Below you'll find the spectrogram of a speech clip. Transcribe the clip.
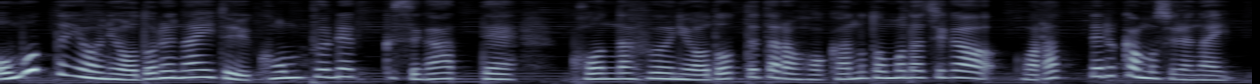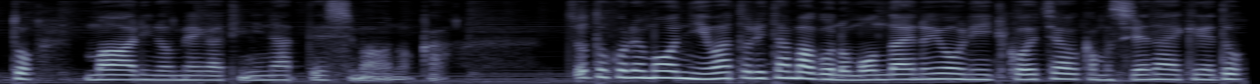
思ったように踊れないというコンプレックスがあってこんな風に踊ってたら他の友達が笑ってるかもしれないと周りの目が気になってしまうのか。ちょっとこれも鶏卵の問題のように聞こえちゃうかもしれないけれど、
